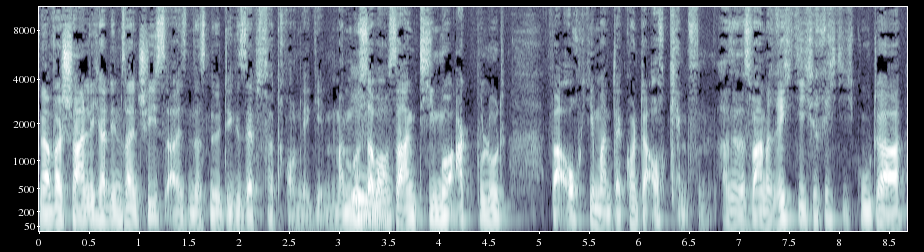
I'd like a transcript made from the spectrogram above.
Na, wahrscheinlich hat ihm sein Schießeisen das nötige Selbstvertrauen gegeben. Man muss aber auch sagen, Timur Akbulut war auch jemand, der konnte auch kämpfen. Also das war ein richtig, richtig guter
